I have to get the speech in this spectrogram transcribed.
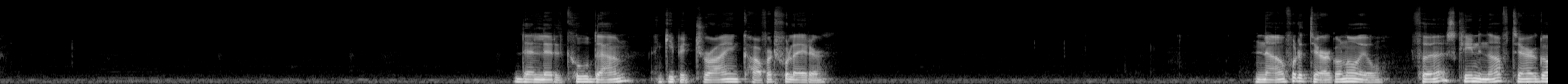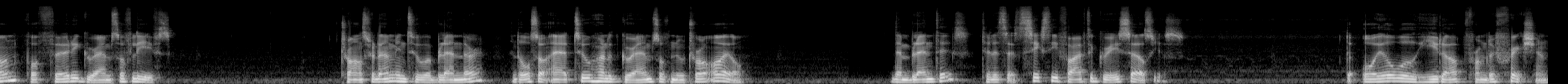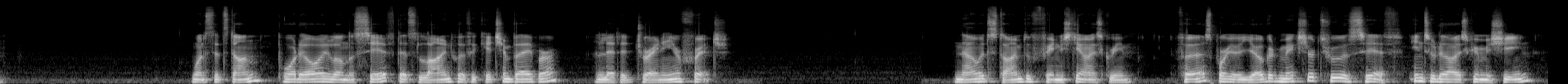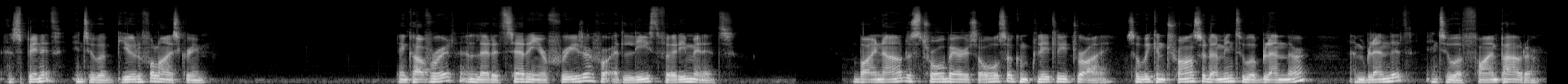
Then let it cool down and keep it dry and covered for later. Now for the tarragon oil. First clean enough tarragon for 30 grams of leaves. Transfer them into a blender and also add 200 grams of neutral oil. Then blend this till it's at 65 degrees Celsius. The oil will heat up from the friction. Once that's done, pour the oil on a sieve that's lined with a kitchen paper and let it drain in your fridge. Now it's time to finish the ice cream. First pour your yogurt mixture through a sieve into the ice cream machine and spin it into a beautiful ice cream. Then cover it and let it set in your freezer for at least 30 minutes. By now the strawberries are also completely dry, so we can transfer them into a blender and blend it into a fine powder.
